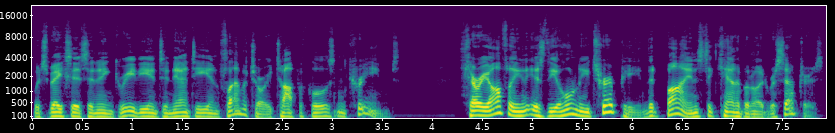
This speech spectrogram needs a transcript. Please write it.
which makes it an ingredient in anti inflammatory topicals and creams. Caryophyllene is the only terpene that binds to cannabinoid receptors.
